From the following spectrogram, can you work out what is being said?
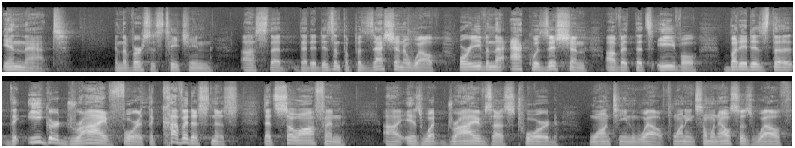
in that. And the verse is teaching us that, that it isn't the possession of wealth or even the acquisition of it that's evil, but it is the, the eager drive for it, the covetousness that so often uh, is what drives us toward wanting wealth, wanting someone else's wealth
